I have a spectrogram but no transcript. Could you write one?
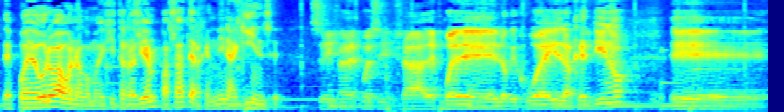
después de Urba, bueno, como dijiste recién, pasaste a Argentina 15. Sí, ya después sí. Ya después de lo que jugué ahí del argentino, eh,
